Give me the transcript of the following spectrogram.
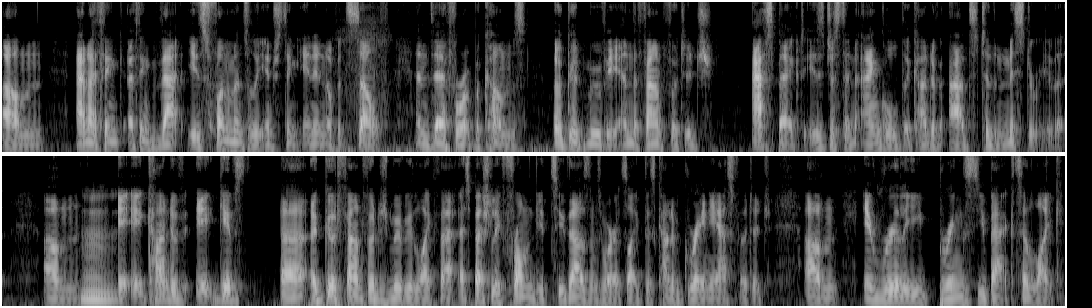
Um, and I think I think that is fundamentally interesting in and of itself, and therefore it becomes a good movie. And the found footage aspect is just an angle that kind of adds to the mystery of it. Um, it, it kind of it gives uh, a good found footage movie like that, especially from the 2000s, where it's like this kind of grainy ass footage. Um, it really brings you back to like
